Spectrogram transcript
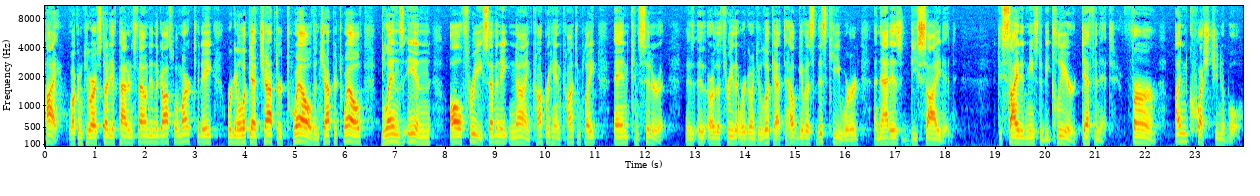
Hi, welcome to our study of patterns found in the Gospel of Mark. Today we're going to look at chapter 12, and chapter 12 blends in all three 7, 8, and 9 comprehend, contemplate, and consider it. Is, is, are the three that we're going to look at to help give us this key word, and that is decided. Decided means to be clear, definite, firm, unquestionable.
